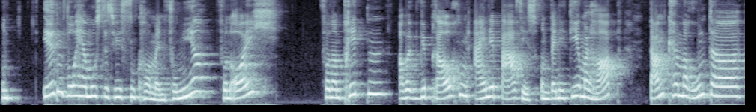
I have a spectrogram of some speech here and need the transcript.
Und irgendwoher muss das Wissen kommen. Von mir, von euch, von einem Dritten, aber wir brauchen eine Basis. Und wenn ich die einmal habe, dann können wir runter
